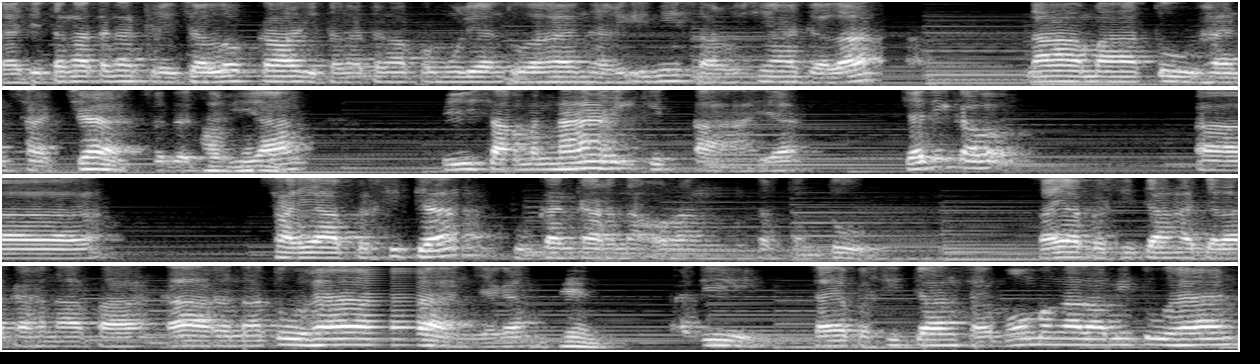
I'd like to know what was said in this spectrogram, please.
ya di tengah-tengah gereja lokal di tengah-tengah pemulihan Tuhan hari ini seharusnya adalah nama Tuhan saja, saudara-saudara yang bisa menarik kita ya. Jadi kalau uh, saya bersidang bukan karena orang tertentu. Saya bersidang adalah karena apa? Karena Tuhan, ya kan? Amen. Jadi saya bersidang, saya mau mengalami Tuhan,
